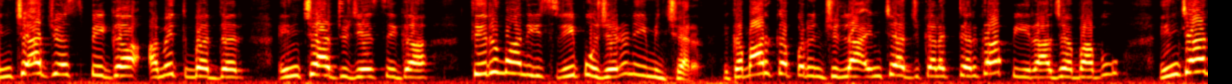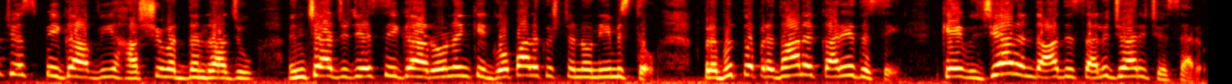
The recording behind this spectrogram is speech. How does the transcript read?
ఇన్ఛార్జ్ ఎస్పీగా అమిత్ బర్దర్ ఇన్ఛార్జ్ జేసీగా తిరుమాని శ్రీపూజను నియమించారు. ఇక మార్కాపురం జిల్లా ఇన్ఛార్జ్ కలెక్టర్గా పి రాజాబాబు ఇన్ఛార్జ్ ఎస్పీగా వి హర్షవర్ధన్ రాజు ఇన్ఛార్జ్ జేసీగా రోనంకి గోపాలకృష్ణను నియమిస్తూ ప్రభుత్వ ప్రధాన కార్యదర్శి కె విజయానంద్ ఆదేశాలు జారీ చేశారు.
